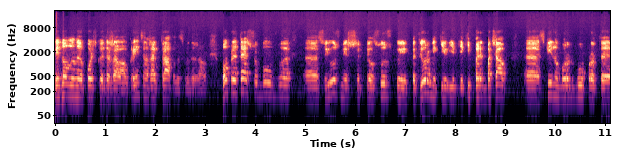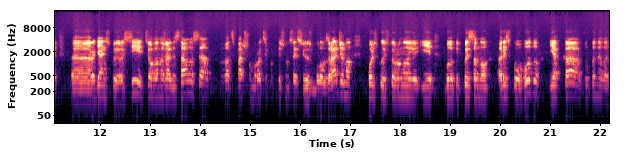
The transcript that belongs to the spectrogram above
відновленої польської держави. А українці, на жаль, втратили свою державу. Попри те, що був е, союз між Пілсудською і Петлюром, який, який передбачав е, спільну боротьбу проти е, радянської Росії, цього на жаль не сталося. У 21-му році фактично цей союз було зраджено польською стороною і було підписано Ризьку угоду, яка зупинила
